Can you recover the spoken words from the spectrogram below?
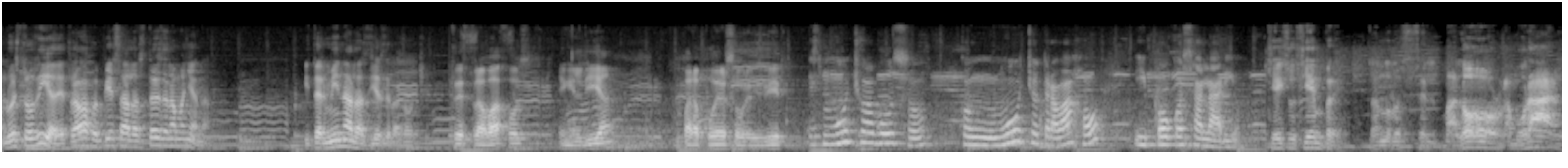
Nuestro día de trabajo empieza a las 3 de la mañana y termina a las 10 de la noche. Tres trabajos en el día para poder sobrevivir. Es mucho abuso, con mucho trabajo y poco salario. Jason siempre dándonos el valor, la moral,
